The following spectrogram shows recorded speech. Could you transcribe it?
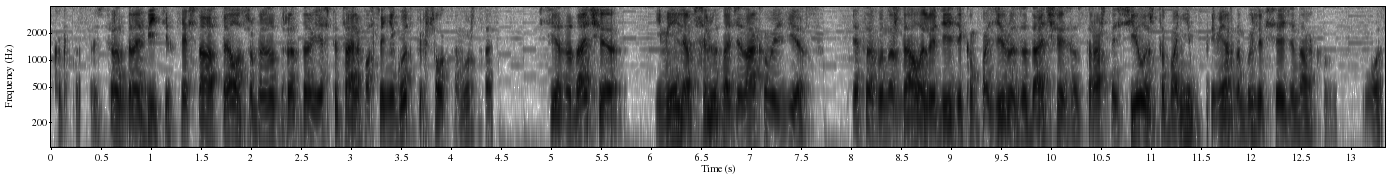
как-то, то есть раздробить их. Я всегда настоял, чтобы раздробить. Я специально последний год пришел к тому, что все задачи имели абсолютно одинаковый вес. Это вынуждало людей декомпозировать задачи со страшной силой, чтобы они примерно были все одинаковые. Вот.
